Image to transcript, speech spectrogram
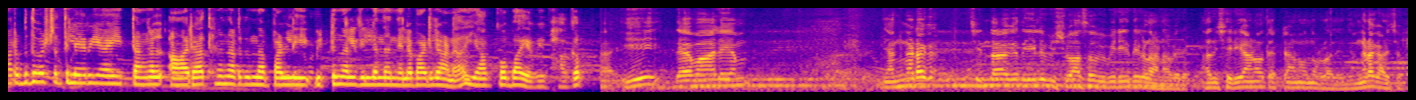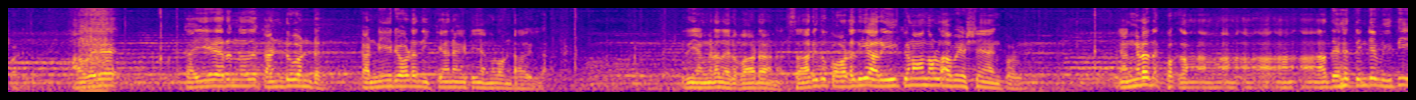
അറുപത് വർഷത്തിലേറെയായി തങ്ങൾ ആരാധന നടത്തുന്ന പള്ളി വിട്ടു നൽകില്ലെന്ന നിലപാടിലാണ് യാക്കോബായ വിഭാഗം. ഈ ദേവാലയം ഞങ്ങളുടെ ചിന്താഗതിയിൽ വിശ്വാസ വിപരീതികളാണ് അവർ അത് ശരിയാണോ തെറ്റാണോ എന്നുള്ളത് ഞങ്ങളുടെ കാഴ്ചപ്പാട് അവർ കയ്യേറുന്നത് കണ്ടുകൊണ്ട് കണ്ണീരോടെ നിൽക്കാനായിട്ട് ഞങ്ങളുണ്ടാവില്ല. ഇത് ഞങ്ങളുടെ നിലപാടാണ്. സാർ ഇത് കോടതിയെ അറിയിക്കണമെന്നുള്ള അപേക്ഷ ഞങ്ങൾക്കുള്ളു ഞങ്ങളുടെ അദ്ദേഹത്തിന്റെ വിധി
